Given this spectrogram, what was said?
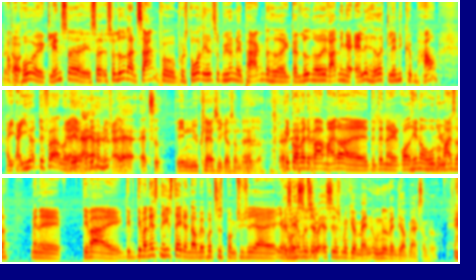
Men Apropos der... Øh, Glenn, så, så, så lød der en sang på, på store dele af tribunerne i parken, der, hedder, der lød noget i retning af, alle hader Glenn i København. Har I, har I hørt det før, eller var, ja, det, ja, var det noget nyt? Ja, ja, ja, altid. Det er en ny klassiker, som det ja. hedder. Det kan godt være, det er bare mig, der øh, den er råd hen over hovedet på mig så. Men ja. øh, det var, øh, det, det var næsten hele stadion, der var med på et tidspunkt, synes jeg. Jeg, jeg, altså, jeg, synes, jeg, jeg synes, man giver manden unødvendig opmærksomhed. ja,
